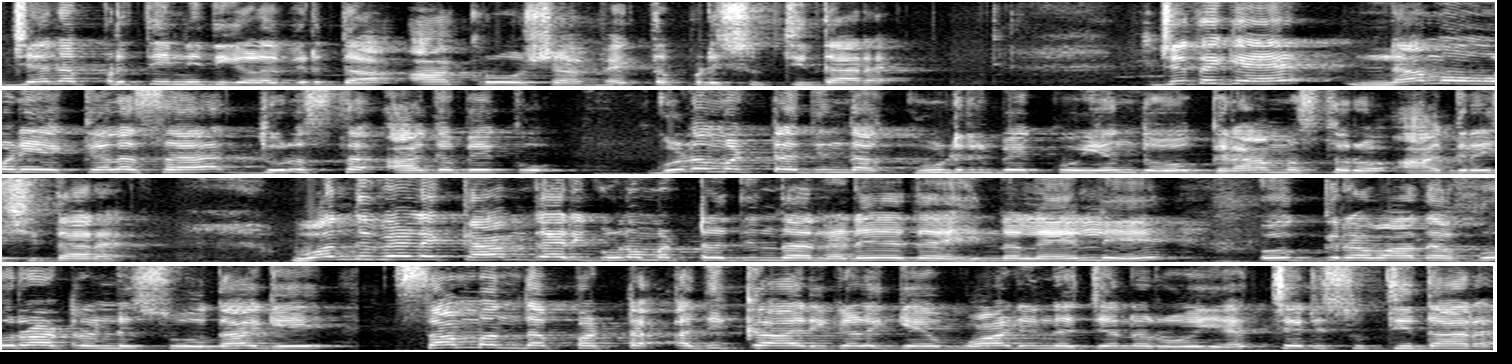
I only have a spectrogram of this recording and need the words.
ಜನಪ್ರತಿನಿಧಿಗಳ ವಿರುದ್ಧ ಆಕ್ರೋಶ ವ್ಯಕ್ತಪಡಿಸುತ್ತಿದ್ದಾರೆ. ಜೊತೆಗೆ ನಮ್ಮ ಓಣಿಯ ಕೆಲಸ ದುರಸ್ತ ಆಗಬೇಕು, ಗುಣಮಟ್ಟದಿಂದ ಕೂಡಿರಬೇಕು ಎಂದು ಗ್ರಾಮಸ್ಥರು ಆಗ್ರಹಿಸಿದ್ದಾರೆ. ಒಂದು ವೇಳೆ ಕಾಮಗಾರಿ ಗುಣಮಟ್ಟದಿಂದ ನಡೆಯದ ಹಿನ್ನೆಲೆಯಲ್ಲಿ ಉಗ್ರವಾದ ಹೋರಾಟ ನಡೆಸುವುದಾಗಿ ಸಂಬಂಧಪಟ್ಟ ಅಧಿಕಾರಿಗಳಿಗೆ ವಾರ್ಡಿನ ಜನರು ಎಚ್ಚರಿಸುತ್ತಿದ್ದಾರೆ.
